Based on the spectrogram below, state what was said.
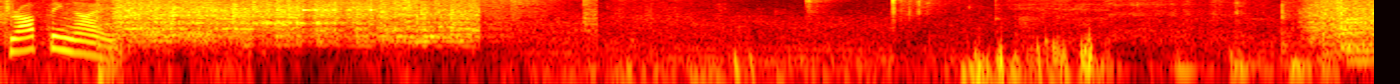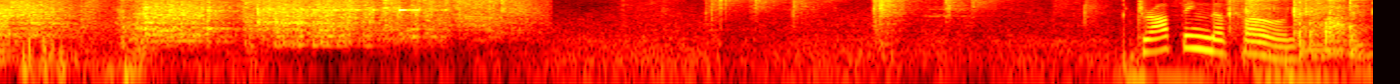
Dropping ice. Dropping the phone.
